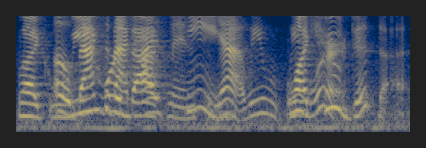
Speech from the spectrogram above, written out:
Like Oh, we back to were back that Heisman. team. Yeah, we, we like were. who did that?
